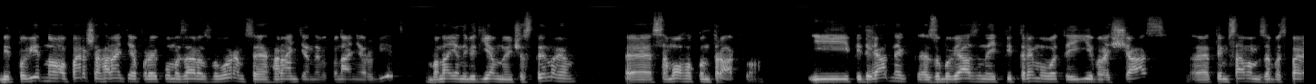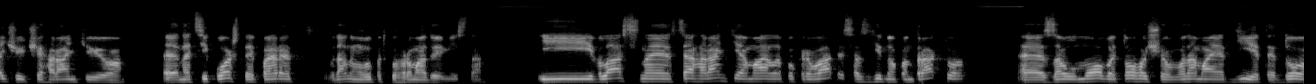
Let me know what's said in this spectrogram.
Відповідно, перша гарантія, про яку ми зараз говоримо, це гарантія на виконання робіт. Вона є невід'ємною частиною е, самого контракту, і підрядник зобов'язаний підтримувати її весь час, е, тим самим забезпечуючи гарантію е, на ці кошти перед в даному випадку громадою міста. І власне ця гарантія мала покриватися згідно контракту за умови того, що вона має діяти до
